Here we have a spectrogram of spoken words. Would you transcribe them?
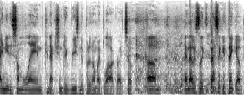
I needed some lame connection to reason to put it on my blog, right? So, um, and that was like the best I could think of.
